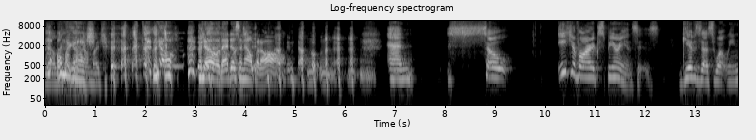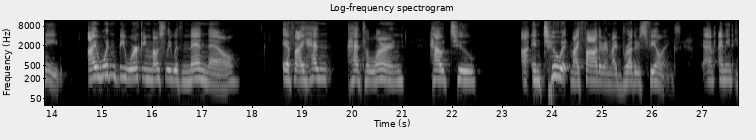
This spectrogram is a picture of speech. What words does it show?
Well, Oh my doesn't gosh. much. That doesn't No, help- no, that help doesn't much. help at all. No. Mm-mm. and so each of our experiences gives us what we need. I wouldn't be working mostly with men now if I hadn't had to learn how to uh, intuit my father and my brother's feelings. I, I mean, I-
